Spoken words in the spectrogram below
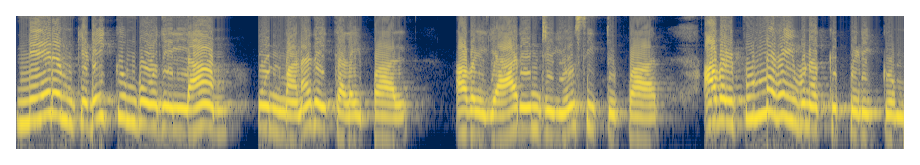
நேரம் கிடைக்கும் போதெல்லாம் உன் மனதை கலைப்பாள். அவள் யாரென்று என்று பார் அவள் புன்னகை உனக்கு பிடிக்கும்.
